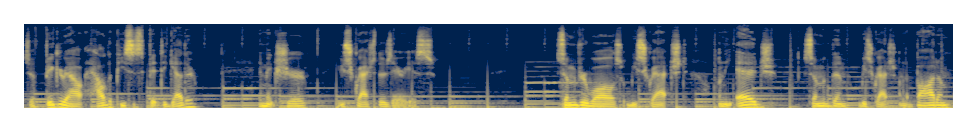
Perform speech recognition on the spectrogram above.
So figure out how the pieces fit together and make sure you scratch those areas. Some of your walls will be scratched on the edge, some of them will be scratched on the bottom,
